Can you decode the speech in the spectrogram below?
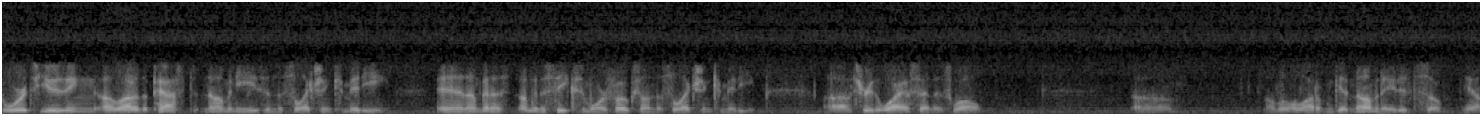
towards using a lot of the past nominees in the selection committee, and I'm to I'm to seek some more folks on the selection committee uh, through the YSN as well. Um, although a lot of them get nominated, so yeah.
